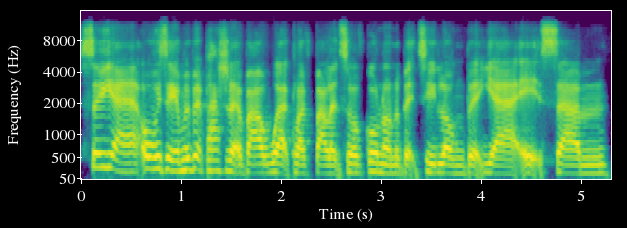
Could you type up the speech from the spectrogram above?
so yeah, obviously, I'm a bit passionate about work life balance. So I've gone on a bit too long, but yeah, it's, um,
